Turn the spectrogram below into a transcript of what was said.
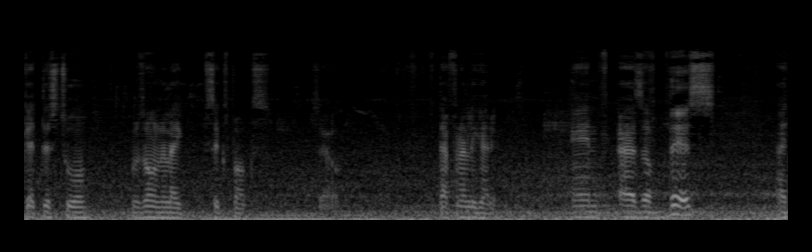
get this tool. It was only like six bucks so definitely get it. And as of this I,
